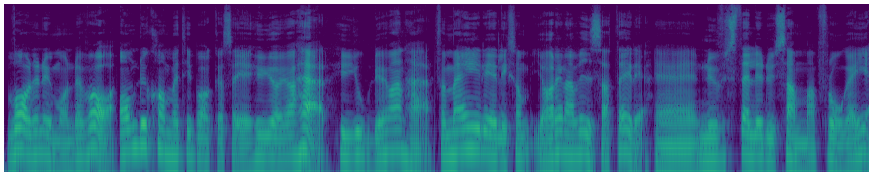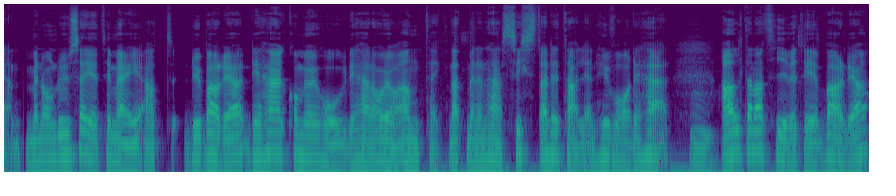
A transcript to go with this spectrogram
Vad det nu månde vara. Om du kommer tillbaka och säger hur gör jag här? Hur gjorde man här? För mig är det liksom, jag har redan visat dig det. Eh, nu ställer du samma fråga igen. Men om du säger till mig att du Barja, det här kommer jag ihåg, det här har jag antecknat, men den här sista detaljen, hur var det här? Mm. Alternativet är Bardia.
